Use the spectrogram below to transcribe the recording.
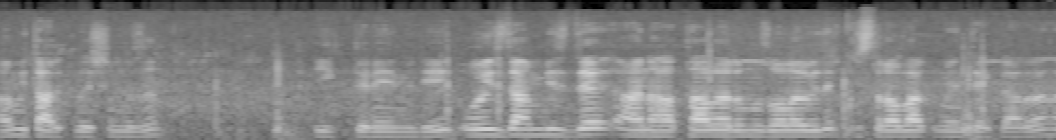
Hamit arkadaşımızın ilk deneyimi değil. O yüzden biz de hani hatalarımız olabilir. Kusura bakmayın tekrardan.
